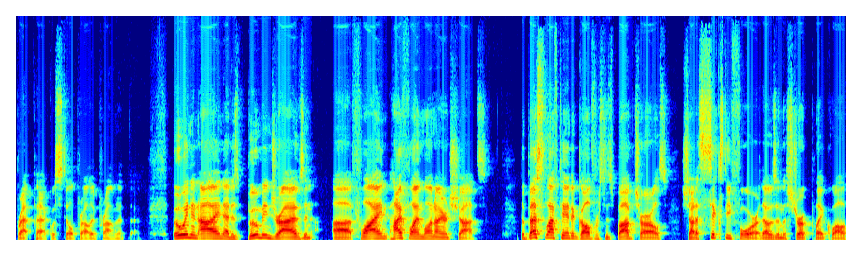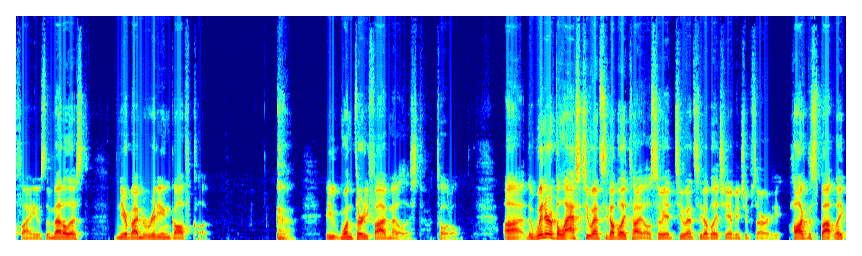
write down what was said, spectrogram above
Brat Pack was still probably prominent then. Oohing and eyeing at his booming drives and uh, flying high flying long iron shots. The best left-handed golfer since Bob Charles shot a 64. That was in the stroke play qualifying. He was the medalist nearby Meridian Golf Club. he 135 medalist total. Uh, the winner of the last two NCAA titles, so he had two NCAA championships already, hogged the spotlight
